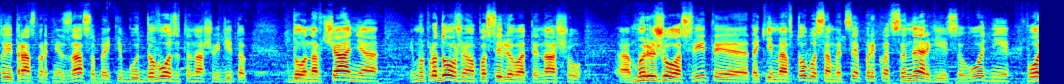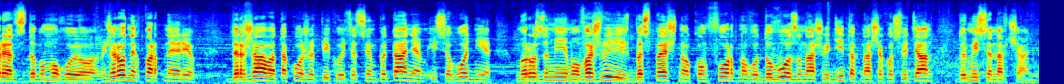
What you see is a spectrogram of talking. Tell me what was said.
ті транспортні засоби, які будуть довозити наших діток до навчання. І ми продовжуємо посилювати нашу е, мережу освіти такими автобусами. Це приклад синергії сьогодні. Поряд з допомогою міжнародних партнерів держава також опікується цим питанням. І сьогодні ми розуміємо важливість безпечного, комфортного довозу наших діток, наших освітян до місця навчання.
